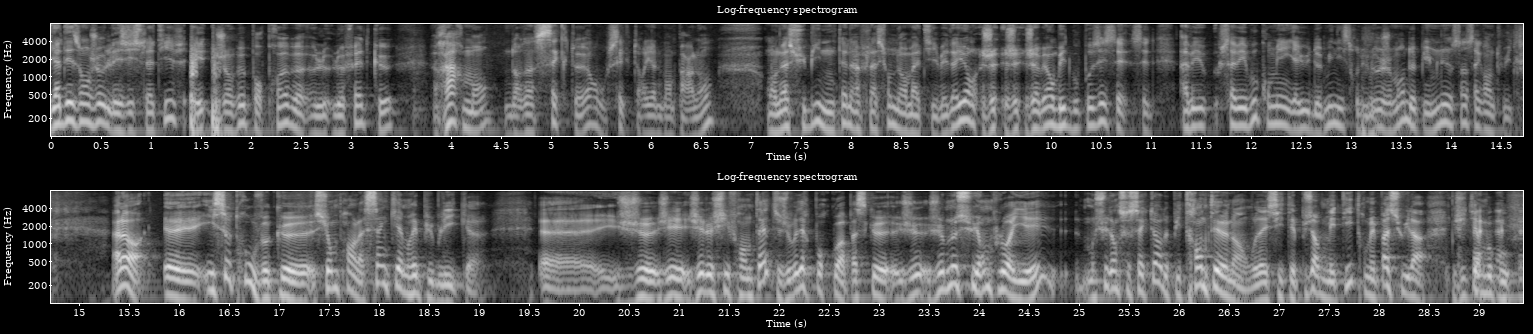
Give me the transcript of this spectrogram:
Il y a des enjeux législatifs et j'en veux pour preuve le, le fait que rarement, dans un secteur ou sectoriellement parlant, on a subi une telle inflation normative. Et d'ailleurs, j'avais envie de vous poser, savez-vous combien il y a eu de ministres du logement depuis 1958 Alors, euh, il se trouve que si on prend la Ve République, euh, j'ai le chiffre en tête, je vais vous dire pourquoi. Parce que je, je me suis employé, je suis dans ce secteur depuis 31 ans. Vous avez cité plusieurs de mes titres, mais pas celui-là. J'y tiens beaucoup.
